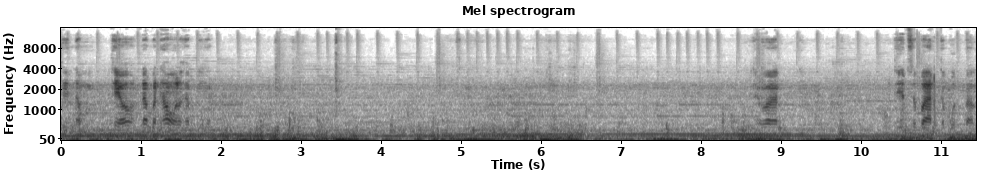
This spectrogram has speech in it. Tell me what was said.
ขึ้นน้ำแถวน้ำบรรเทาแล้วครับนี่ครับแต่ว่าเทศบาลตำบลบาง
